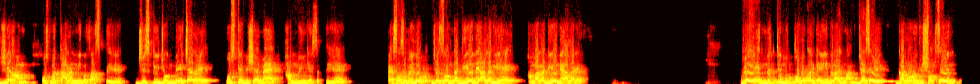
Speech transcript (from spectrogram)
ये हम उसमें कारण नहीं बता सकते हैं। जिसकी जो नेचर है, उसके विषय में हम नहीं कह सकते हैं। ऐसा समझ लो, जैसे उनका डीएनए अलग ही है, हमारा डीएनए अलग है। वे नित्य मुक्त होकर के ही विराजमान, जैसे गरुण, विश्वसेन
